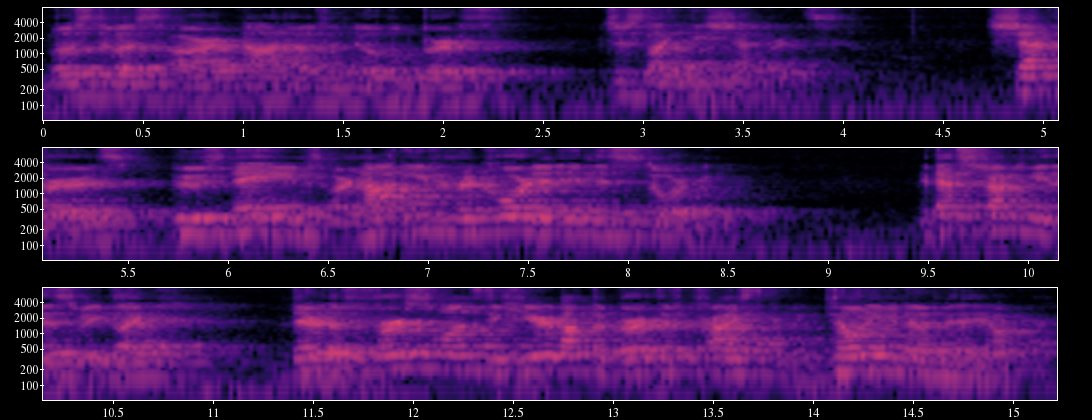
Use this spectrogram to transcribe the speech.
Most of us are not of a noble birth, just like these shepherds. Shepherds whose names are not even recorded in this story. Like that struck me this week. Like, they're the first ones to hear about the birth of Christ, and we don't even know who they are.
